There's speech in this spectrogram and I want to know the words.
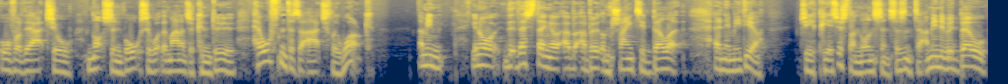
over the actual nuts and bolts of what the manager can do? How often does it actually work? I mean, you know, th- this thing about them trying to bill it in the media, JP, it's just a nonsense, isn't it? I mean, they would bill,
